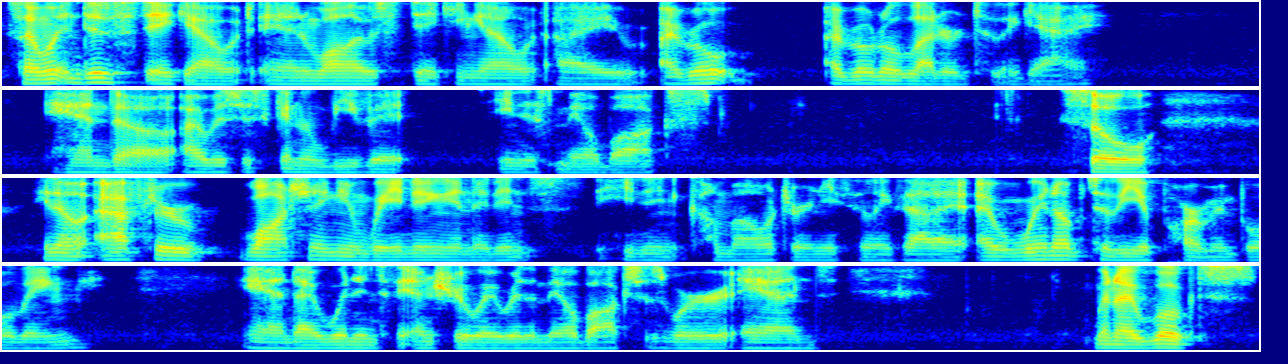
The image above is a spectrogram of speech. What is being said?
So I went and did a stakeout, and while I was staking out, I I wrote I wrote a letter to the guy, and uh, I was just gonna leave it in his mailbox. So, you know, after watching and waiting, and I didn't he didn't come out or anything like that. I, I went up to the apartment building, and I went into the entryway where the mailboxes were, and when I looked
